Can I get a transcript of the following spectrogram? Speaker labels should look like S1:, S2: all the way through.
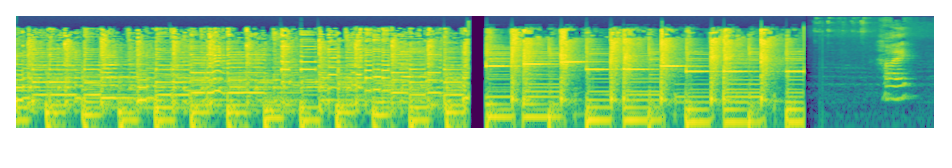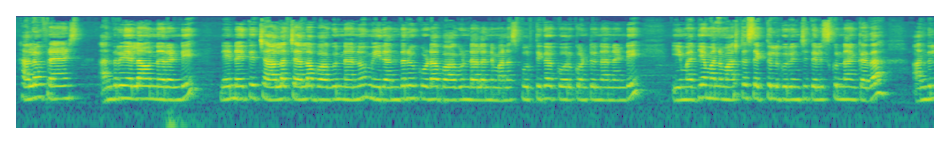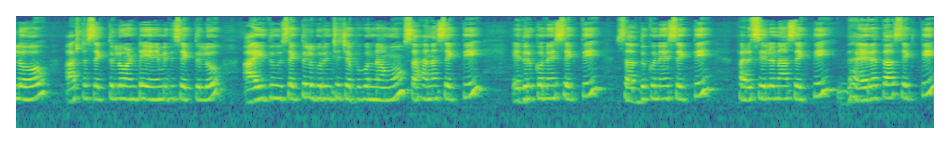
S1: Hi hello friends. అందరూ ఎలా ఉన్నారండి? నేనైతే చాలా చాలా బాగున్నాను. మీరందరూ కూడా బాగుండాలని మనస్ఫూర్తిగా కోరుకుంటున్నానండి. ఈ మధ్య మనం అష్టశక్తుల గురించి తెలుసుకున్నాం కదా. అందులో అష్టశక్తులు అంటే ఎనిమిది శక్తులు. ఐదు శక్తుల గురించి చెప్పుకున్నాము. సహన శక్తి ఎదుర్కొనే శక్తి సర్దుకునే శక్తి పరిశీలన శక్తి ధైర్యత శక్తి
